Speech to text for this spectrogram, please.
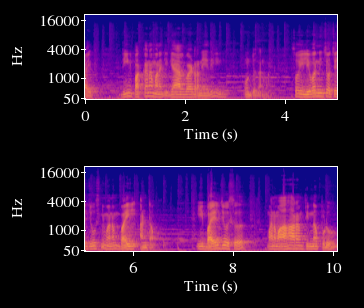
పైప్ దీని పక్కన మనకి గ్యాల్బటర్ అనేది ఉంటుందన్నమాట. సో ఈ లివర్ నుంచి వచ్చే జ్యూస్ని మనం బైల్ అంటాం. ఈ బైల్ జ్యూస్ మనం ఆహారం తిన్నప్పుడు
